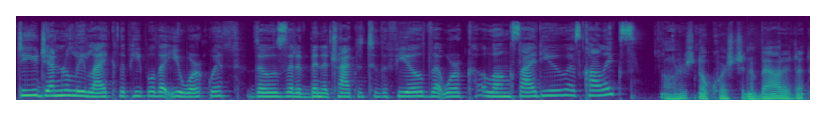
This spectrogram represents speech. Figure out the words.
Do you generally like the people that you work with, those that have been attracted to the field that work alongside you as colleagues? Oh, there's no question about it.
